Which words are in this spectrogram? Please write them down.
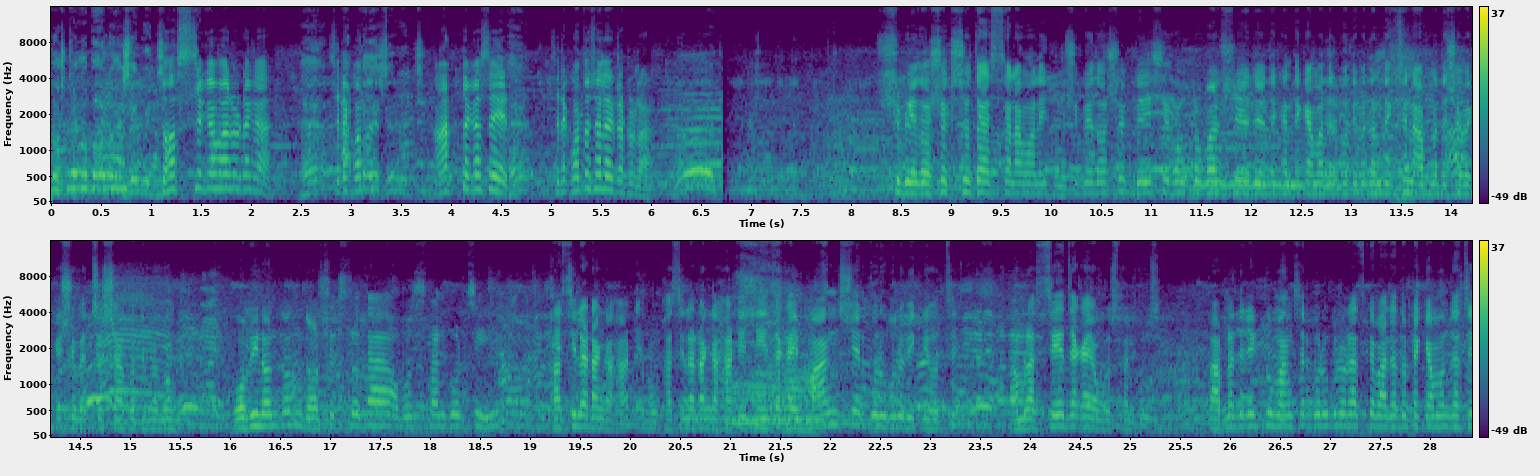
দশ টাকা বারো টাকা সেল বেচছি দশ টাকা বারো টাকা? হ্যাঁ সেটা আট কত? সেল বেচছি আট টাকা সেট সেটা কত সালের ঘটনা? সুপ্রিয় দর্শক, শ্রোতা, আসসালামু আলাইকুম। সুপ্রিয় দর্শক, দেশ এবং প্রবাসে যে যেখান থেকে আমাদের প্রতিবেদন দেখছেন, আপনাদের সবাইকে শুভেচ্ছা স্বাগত এবং অভিনন্দন। দর্শক, শ্রোতা, অবস্থান করছি ফাঁসিলাডাঙ্গা হাট এবং ফাঁসিলাডাঙ্গা হাটে যে জায়গায় মাংসের গরুগুলো বিক্রি হচ্ছে, আমরা সে জায়গায় অবস্থান করছি। তো আপনাদের একটু মাংসের গরুগুলোর আজকে বাজার দরটা কেমন যাচ্ছে,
